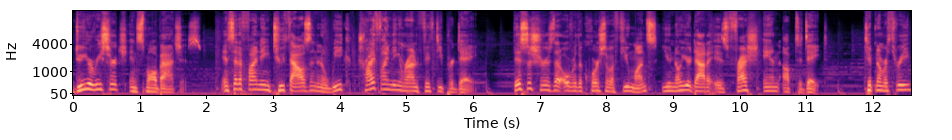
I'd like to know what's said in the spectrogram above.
do your research in small batches. Instead of finding 2,000 in a week, try finding around 50 per day. This assures that over the course of a few months, you know your data is fresh and up to date. Tip number three,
